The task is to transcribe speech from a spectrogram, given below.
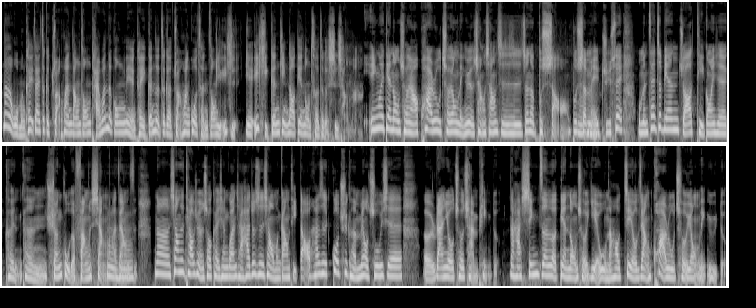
那我们可以在这个转换当中，台湾的供应链也可以跟着这个转换过程中也一直也一起跟进到电动车这个市场嘛？因为电动车然后跨入车用领域的厂商其实是真的不少，不胜枚举，所以我们在这边。主要提供一些可可能选股的方向啊，这样子。那像是挑选的时候，可以先观察它，就是像我们刚刚提到，它是过去可能没有出一些呃燃油车产品的，那它新增了电动车业务，然后借由这样跨入车用领域的。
